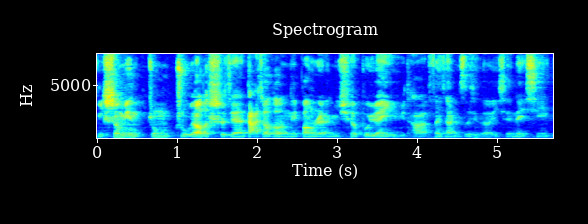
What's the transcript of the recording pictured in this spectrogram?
你生命中主要的时间打交道的那帮人，你却不愿意与他分享你自己的一些内心。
